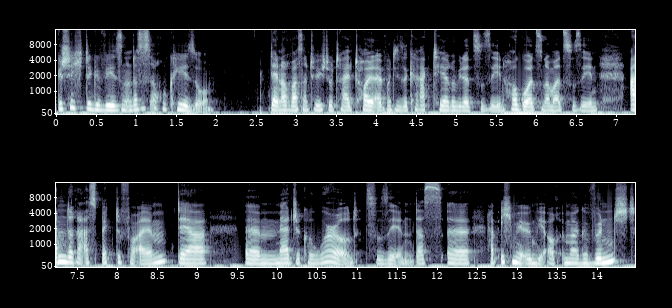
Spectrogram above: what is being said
Geschichte gewesen und das ist auch okay so. Dennoch war es natürlich total toll, einfach diese Charaktere wieder zu sehen, Hogwarts nochmal zu sehen, andere Aspekte vor allem der ähm, Magical World zu sehen. Das äh, habe ich mir irgendwie auch immer gewünscht,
